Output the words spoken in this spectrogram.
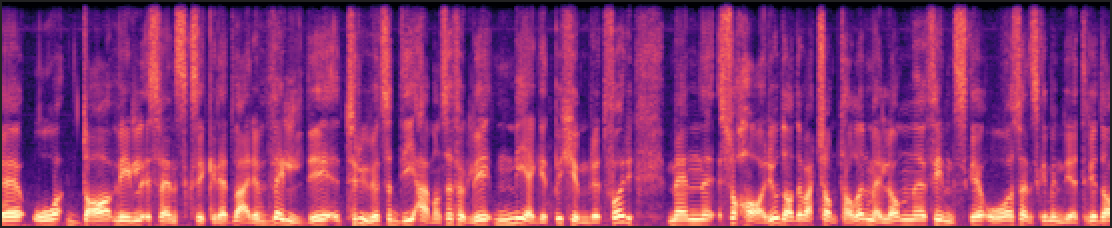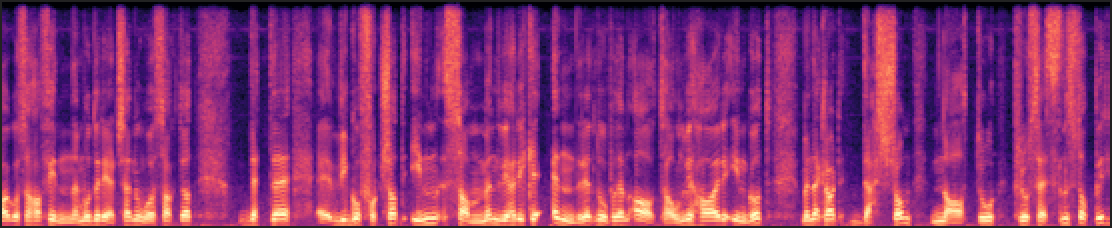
Eh, og da vil svensk sikkerhet være veldig truet, så de er man selvfølgelig meget bekymret for. Men så har jo da det vært samtaler mellom finske og svenske myndigheter i dag, og så har finnene moderert seg noe og sagt at dette, eh, vi går fortsatt inn sammen. Vi har ikke endret noe på den avtalen vi har inngått. Men det er klart, dersom Nato-prosessen stopper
